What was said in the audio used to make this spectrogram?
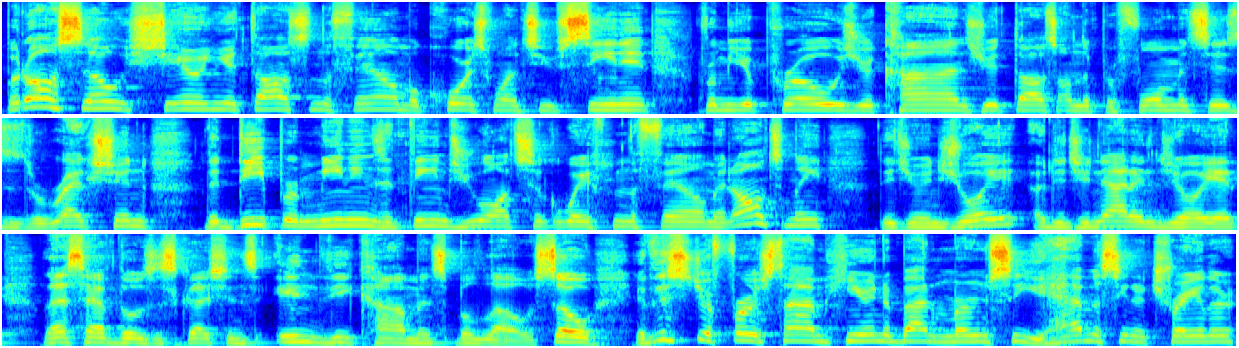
but also sharing your thoughts on the film. Of course, once you've seen it, from your pros, your cons, your thoughts on the performances, the direction, the deeper meanings and themes you all took away from the film, and ultimately, did you enjoy it or did you not enjoy it? Let's have those discussions in the comments below. So, if this is your first time hearing about Emergency, you haven't seen a trailer,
